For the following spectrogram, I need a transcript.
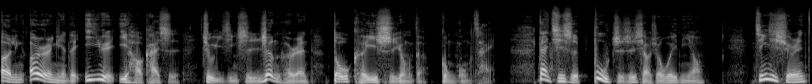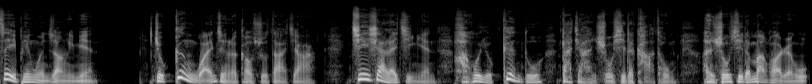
二零二二年的一月一号开始就已经是任何人都可以使用的公共财。但其实不只是小熊维尼哦，《经济学人》这篇文章里面就更完整的告诉大家，接下来几年还会有更多大家很熟悉的卡通、很熟悉的漫画人物，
